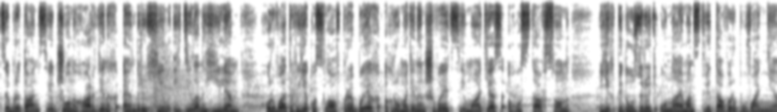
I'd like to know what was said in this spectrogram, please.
Це британці Джон Гардінг, Ендрю Хіл і Ділан Гілля. Хорват В'єкослав Пребег, громадянин Швеції Матіас Густавсон. Їх підозрюють у найманстві та вербуванні.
